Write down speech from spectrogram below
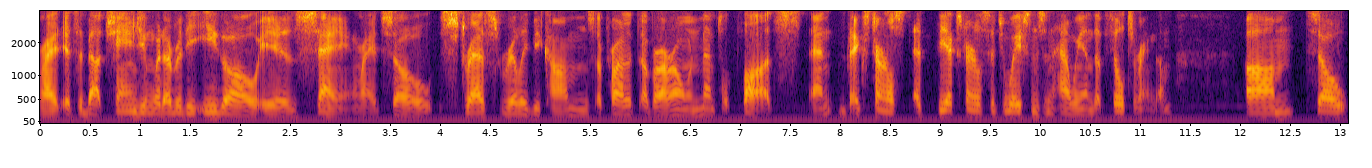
right? It's about changing whatever the ego is saying, right? So stress really becomes a product of our own mental thoughts and the external, the external situations and how we end up filtering them. Um, so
